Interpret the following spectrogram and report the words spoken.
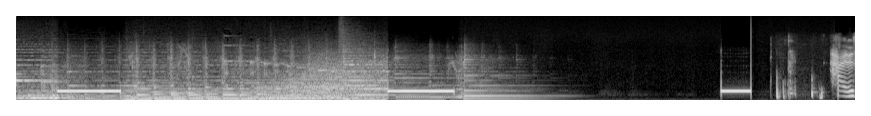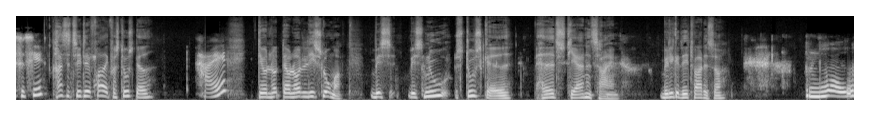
Hej, det er Satie. Hej Satie, det er Frederik fra Stusgade. Hej. Det var, der var noget, der lige slog mig. Hvis, hvis nu Stusgade havde et stjernetegn, hvilket det var det så? Wow.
